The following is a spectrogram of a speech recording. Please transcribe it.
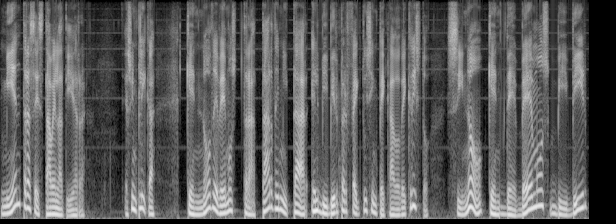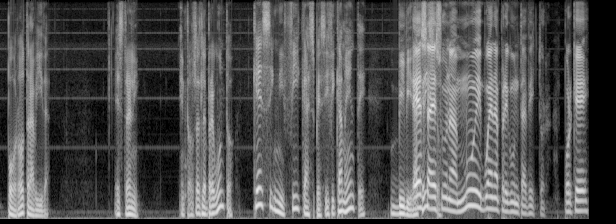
mientras estaba en la tierra. Eso implica que no debemos tratar de imitar el vivir perfecto y sin pecado de Cristo, sino que debemos vivir por otra vida. Sterling, entonces le pregunto, ¿qué significa específicamente vivir a Cristo? Esa es una muy buena pregunta, Víctor, porque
